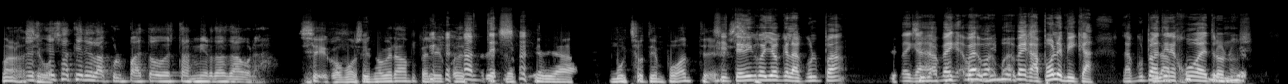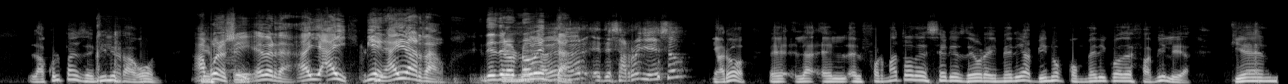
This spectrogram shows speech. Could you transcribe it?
Bueno, Es- sí, esa tiene la culpa de todas estas mierdas de ahora. sí, como si no hubieran películas de mucho tiempo antes. Si te digo yo que la culpa. Venga, la venga, culpa venga, de Emilio- venga, polémica. La culpa la, La tiene Juego de Tronos. La culpa es de Emilio Aragón. Ah, bueno, sí, es verdad. Ahí, ahí, bien, ahí la has dado. Desde los A ver, a ver, 90. A ver, desarrolle eso. Claro, eh, la- el, el formato de series de hora y media vino con médico de familia. ¿Quién,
